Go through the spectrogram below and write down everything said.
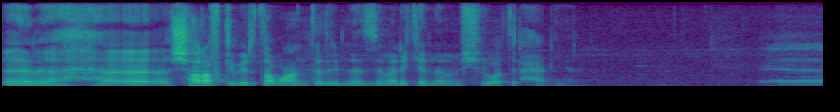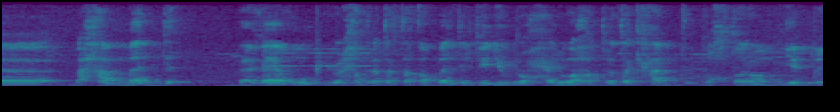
آه، شرف كبير طبعا تدريب نادي الزمالك انما مش في الوقت الحالي يعني. آه، محمد بغاغو بيقول حضرتك تقبلت الفيديو بروح حلوة حضرتك حد محترم جدا.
